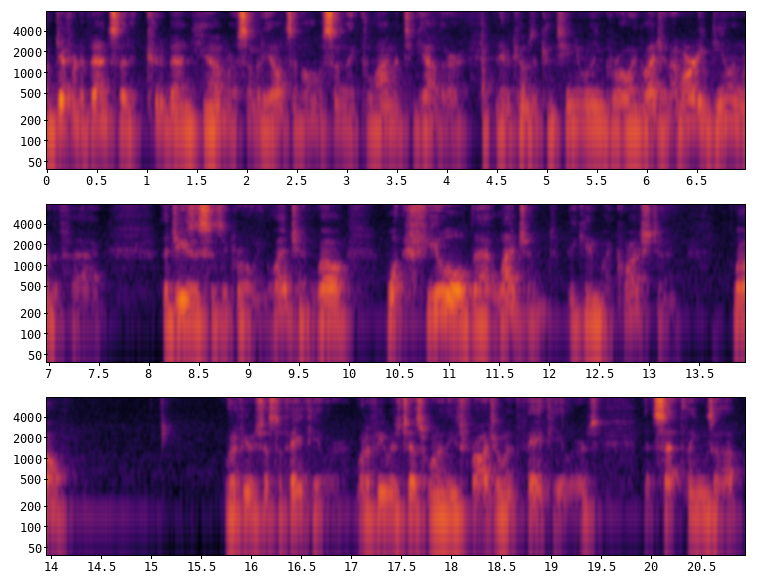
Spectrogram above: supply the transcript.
of different events that it could have been him or somebody else, and all of a sudden they glom it together and it becomes a continuing growing legend. I'm already dealing with the fact that Jesus is a growing legend. Well, what fueled that legend became my question. Well, what if he was just a faith healer? What if he was just one of these fraudulent faith healers that set things up,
